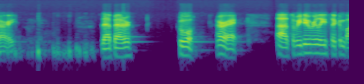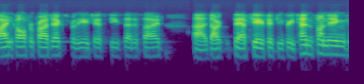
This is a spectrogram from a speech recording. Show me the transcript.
Sorry. Is that better? Cool. All right. Uh, so we do release a combined call for projects for the HST set aside, uh, the FTA 5310 funding,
